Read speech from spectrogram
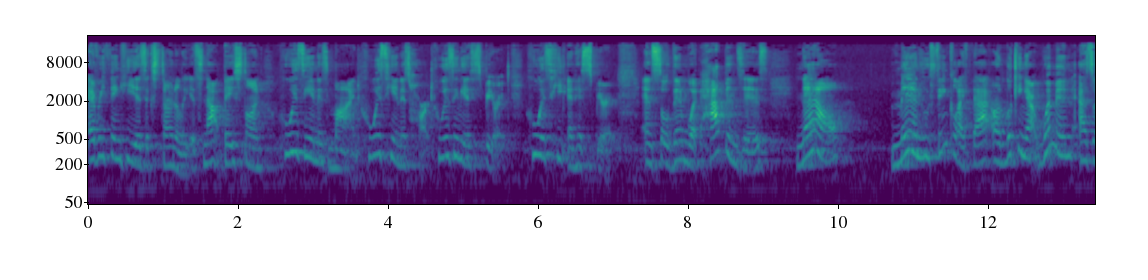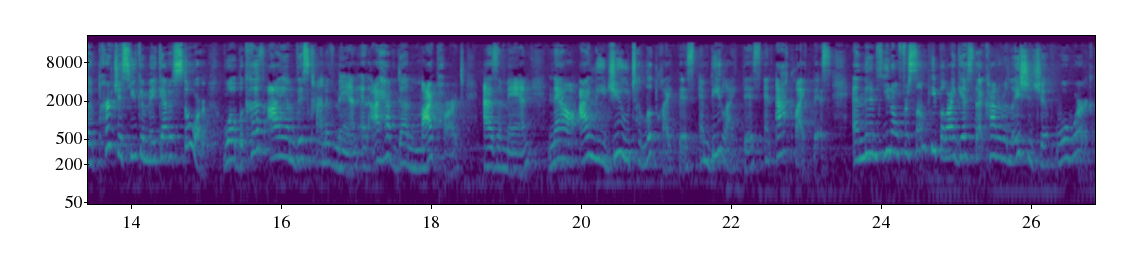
everything he is externally. It's not based on who is he in his mind, who is he in his heart, who is he in his spirit, who is he in his spirit. And so then what happens is now men who think like that are looking at women as a purchase you can make at a store. Well, because I am this kind of man and I have done my part as a man, now I need you to look like this and be like this and act like this. And then, you know, for some people, I guess that kind of relationship will work,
